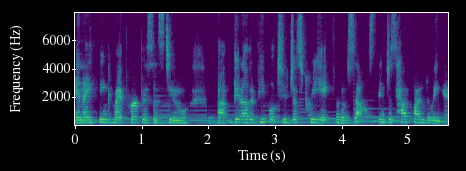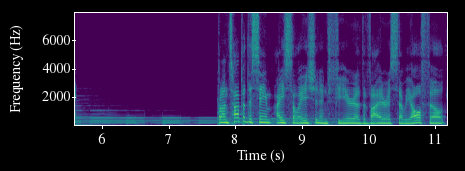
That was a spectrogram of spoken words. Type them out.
And I think my purpose is to uh, get other people to just create for themselves and just have fun doing it. But on top of the same isolation and fear of the virus that we all felt,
